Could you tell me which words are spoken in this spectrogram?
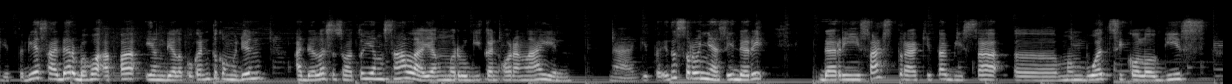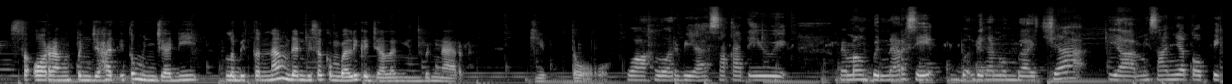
Gitu. Dia sadar bahwa apa yang dia lakukan itu kemudian adalah sesuatu yang salah yang merugikan orang lain. Nah gitu. Itu serunya sih dari dari sastra kita bisa uh, membuat psikologis seorang penjahat itu menjadi lebih tenang dan bisa kembali ke jalan yang benar gitu. Wah luar biasa Kak Tiwi. Memang benar sih dengan membaca ya misalnya topik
